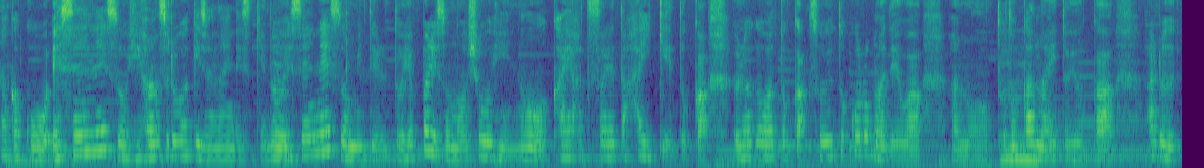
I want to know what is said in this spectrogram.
なんかこう SNS を批判するわけじゃないんですけど、うん、SNS を見てるとやっぱりその商品の開発された背景とか裏側とかそういうところまではあの届かないというか、うん、ある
